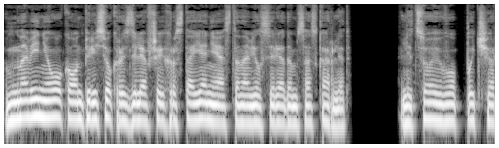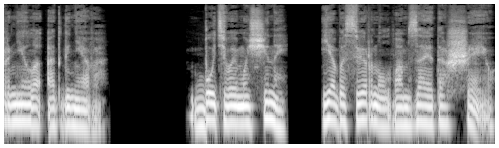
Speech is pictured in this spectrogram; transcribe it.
В мгновение ока он пересек разделявшее их расстояние и остановился рядом со Скарлетт. Лицо его почернело от гнева. «Будь вы мужчиной, я бы свернул вам за это шею.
